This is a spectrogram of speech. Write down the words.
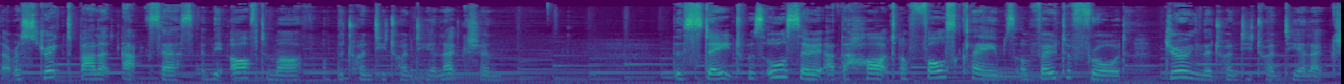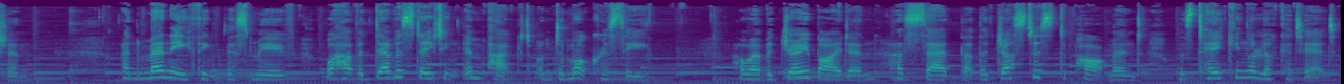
that restrict ballot access in the aftermath of the 2020 election. The state was also at the heart of false claims of voter fraud during the 2020 election, and many think this move will have a devastating impact on democracy. However, Joe Biden has said that the Justice Department was taking a look at it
